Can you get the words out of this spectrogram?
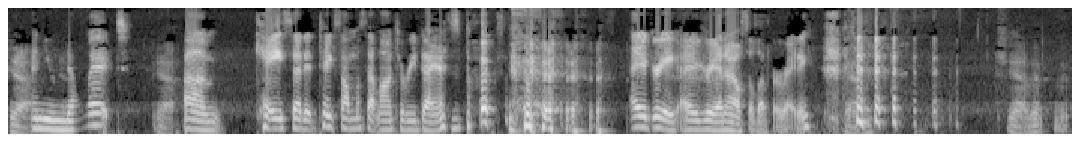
Yeah. and you know it. Yeah. Um, Kay said it takes almost that long to read Diana's books. I agree. I agree, and I also love her writing. Yeah. Yeah, that,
